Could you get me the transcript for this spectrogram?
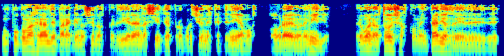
un poco más grande para que no se nos perdieran las siete proporciones que teníamos, obra de don Emilio. Pero bueno, todos esos comentarios de,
